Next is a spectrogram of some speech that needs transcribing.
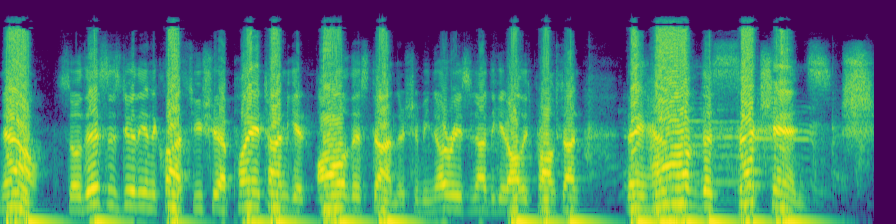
Now, so this is due at the end of class. You should have plenty of time to get all of this done. There should be no reason not to get all these problems done. They have the sections. Shh.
